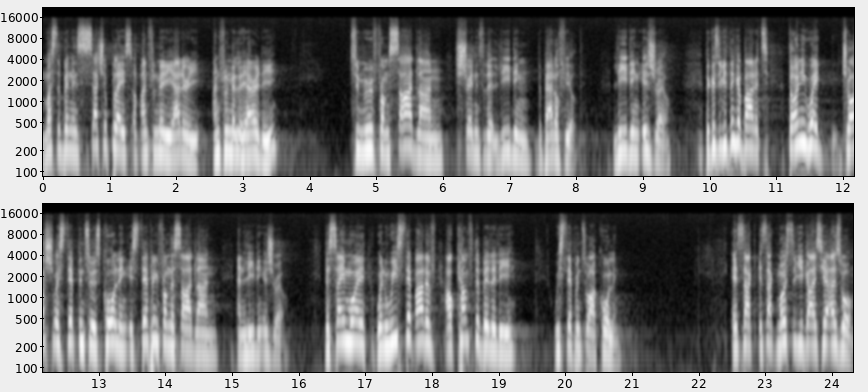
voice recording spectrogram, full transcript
must have been in such a place of unfamiliarity, unfamiliarity to move from sideline straight into the leading the battlefield, leading Israel. Because if you think about it, the only way Joshua stepped into his calling is stepping from the sideline and leading Israel. The same way, when we step out of our comfortability, we step into our calling. It's like, it's like most of you guys here as well.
